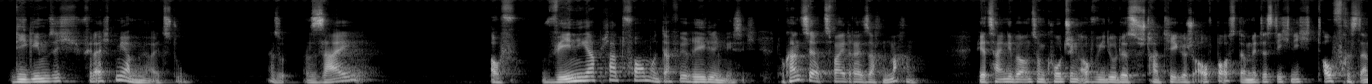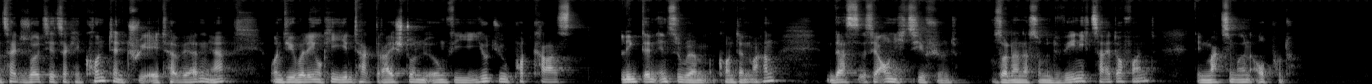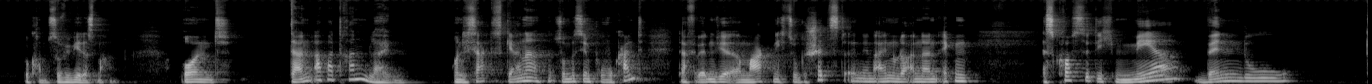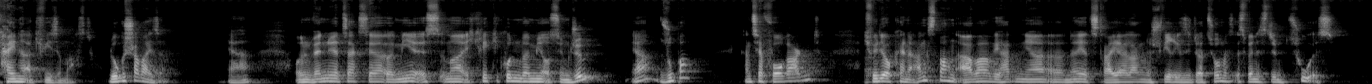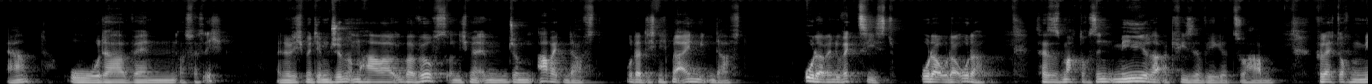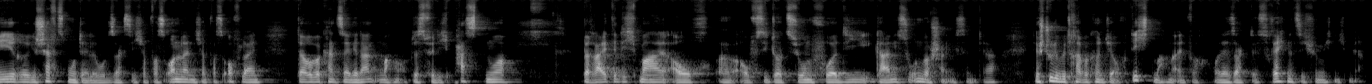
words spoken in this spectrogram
die geben sich vielleicht mehr Mühe als du. Also sei auf weniger Plattformen und dafür regelmäßig. Du kannst ja zwei, drei Sachen machen. Wir zeigen dir bei unserem Coaching auch, wie du das strategisch aufbaust, damit es dich nicht auffrisst an Zeit. Du sollst jetzt ja kein Content Creator werden, ja, und die überlegen, okay, jeden Tag drei Stunden irgendwie YouTube, Podcast, LinkedIn, Instagram Content machen. Das ist ja auch nicht zielführend, sondern dass du mit wenig Zeitaufwand den maximalen Output bekommst, so wie wir das machen. Und dann aber dranbleiben. Und ich sage das gerne so ein bisschen provokant, dafür werden wir am Markt nicht so geschätzt in den einen oder anderen Ecken. Es kostet dich mehr, wenn du keine Akquise machst. Logischerweise. Ja. Und wenn du jetzt sagst, ja, bei mir ist immer, ich kriege die Kunden bei mir aus dem Gym, ja, super, ganz hervorragend. Ich will dir auch keine Angst machen, aber wir hatten ja äh, ne, jetzt drei Jahre lang eine schwierige Situation. Was ist, wenn das Gym zu ist? Ja. Oder wenn, was weiß ich, wenn du dich mit dem Gym im Haar überwirfst und nicht mehr im Gym arbeiten darfst oder dich nicht mehr einmieten darfst. Oder wenn du wegziehst. Oder, oder, oder. Das heißt, es macht doch Sinn, mehrere Akquisewege zu haben. Vielleicht auch mehrere Geschäftsmodelle, wo du sagst, ich habe was online, ich habe was offline. Darüber kannst du dir Gedanken machen, ob das für dich passt. Nur bereite dich mal auch äh, auf Situationen vor, die gar nicht so unwahrscheinlich sind. Ja? Der Studiobetreiber könnte ja auch dicht machen einfach, weil er sagt, es rechnet sich für mich nicht mehr.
